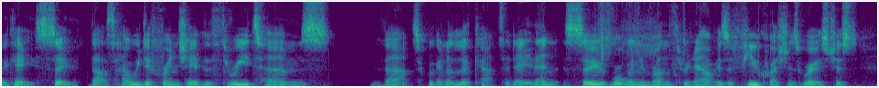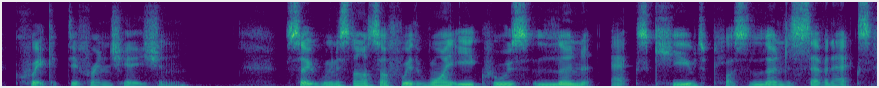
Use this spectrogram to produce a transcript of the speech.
Okay, so that's how we differentiate the three terms that we're going to look at today then. So what we're going to run through now is a few questions where it's just quick differentiation. So we're going to start off with y equals ln x cubed plus ln 7x.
